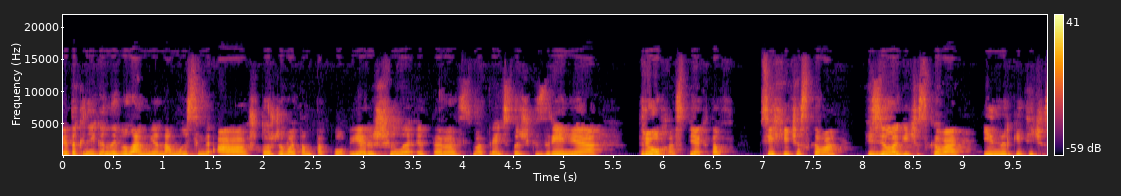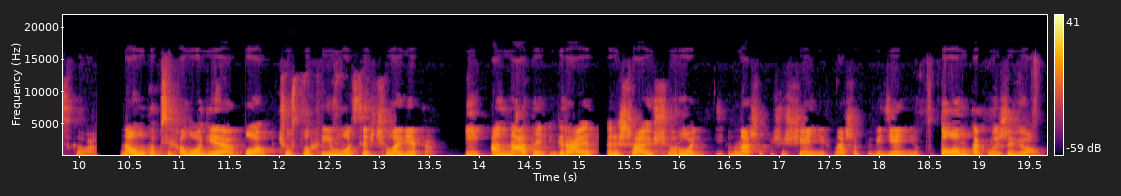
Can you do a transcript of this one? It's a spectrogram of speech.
Эта книга навела меня на мысль, а что же в этом такого? Я решила это рассмотреть с точки зрения трех аспектов – психического, физиологического и энергетического. Наука психология о чувствах и эмоциях человека. И она-то играет решающую роль в наших ощущениях, в нашем поведении, в том, как мы живем.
